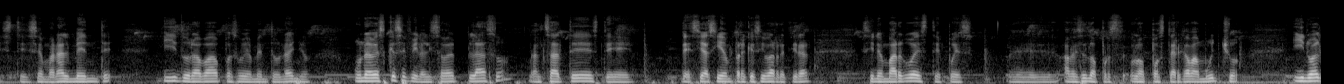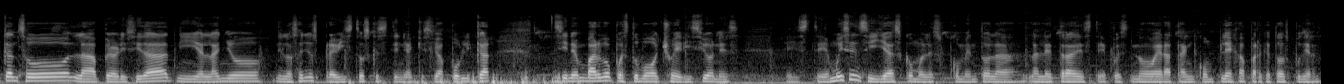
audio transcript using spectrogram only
este, semanalmente y duraba pues obviamente un año. Una vez que se finalizaba el plazo, Alzate este, decía siempre que se iba a retirar. Sin embargo, este, pues, eh, a veces lo, postergaba mucho y no alcanzó la periodicidad ni el año ni los años previstos que se tenía que se iba a publicar. Sin embargo, pues tuvo ocho ediciones. Este, muy sencillas, como les comento, la, la letra este, pues no era tan compleja para que todos pudieran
